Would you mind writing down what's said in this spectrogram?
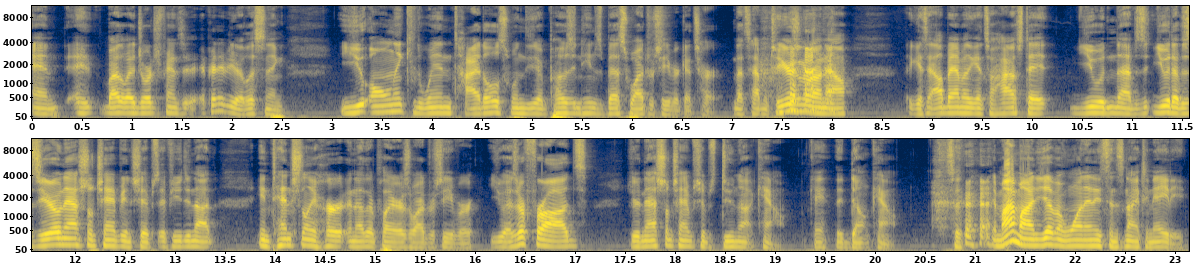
and eh, by the way, Georgia fans, if any of you are listening, you only can win titles when the opposing team's best wide receiver gets hurt. That's happened two years in a row now. Against Alabama, against Ohio State, you would have you would have zero national championships if you did not intentionally hurt another player's wide receiver. You guys are frauds. Your national championships do not count. Okay, they don't count. So in my mind, you haven't won any since 1980.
